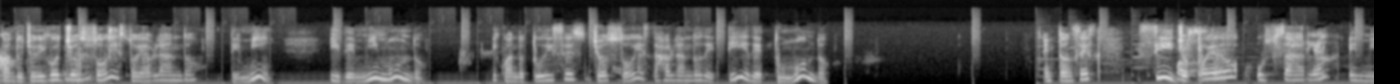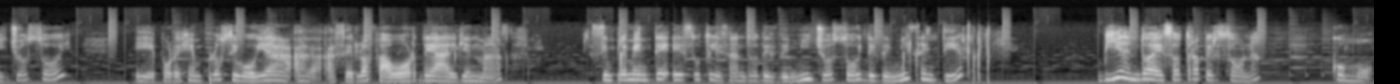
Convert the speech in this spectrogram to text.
Cuando yo digo yo soy, estoy hablando de mí y de mi mundo. Y cuando tú dices yo soy, estás hablando de ti, de tu mundo. Entonces, sí, yo puedo usarla en mi yo soy. Eh, por ejemplo, si voy a, hacerlo a favor de alguien más, simplemente es utilizando desde mi yo soy, desde mi sentir, viendo a esa otra persona como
